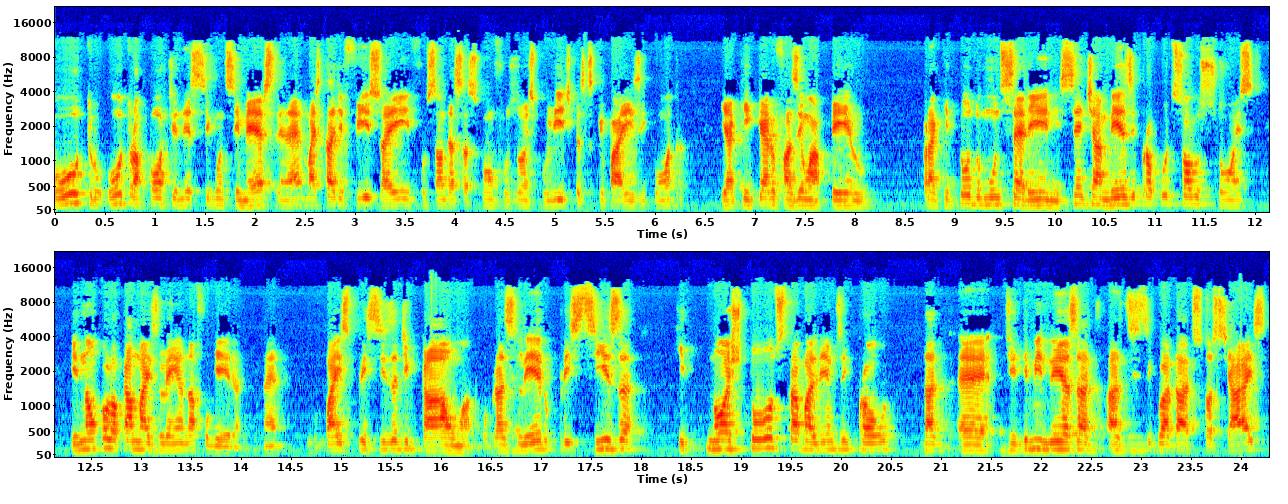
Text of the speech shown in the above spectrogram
outro, outro aporte nesse segundo semestre, né? mas está difícil aí em função dessas confusões políticas que o país encontra. E aqui quero fazer um apelo para que todo mundo serene, sente à mesa e procure soluções e não colocar mais lenha na fogueira. Né? O país precisa de calma, o brasileiro precisa que nós todos trabalhemos em prol da, é, de diminuir as, as desigualdades sociais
